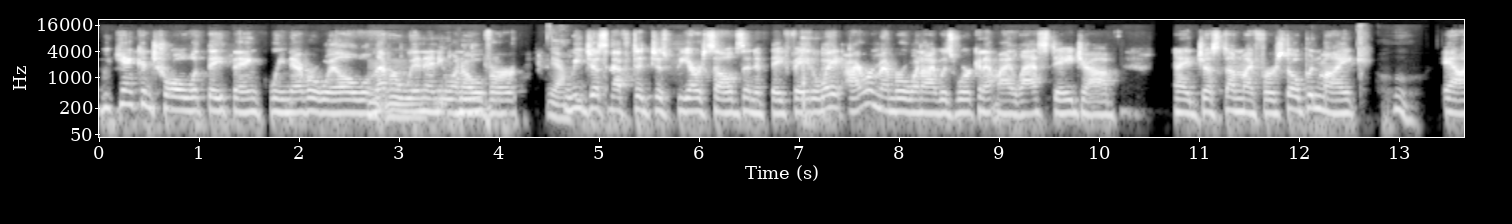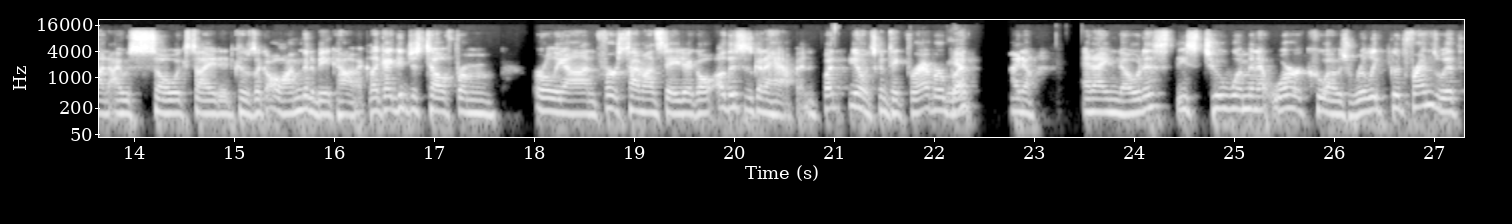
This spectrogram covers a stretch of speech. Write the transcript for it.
we can't control what they think. We never will. We'll never Mhm. win anyone Mhm. over. Yeah. We just have to just be ourselves. And if they fade away, I remember when I was working at my last day job and I had just done my first open mic Ooh. and I was so excited because I was like, oh, I'm going to be a comic. Like I could just tell from early on, first time on stage, I go, oh, this is going to happen. But, you know, it's going to take forever. But Yep. I know. And I noticed these two women at work who I was really good friends with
